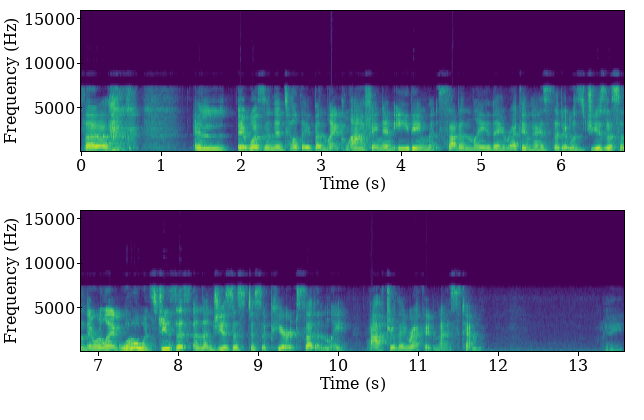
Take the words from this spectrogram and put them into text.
the and it wasn't until they'd been like laughing and eating that suddenly they recognized that it was Jesus and they were like, "Whoa, it's Jesus!" And then Jesus disappeared suddenly after they recognized him. Right.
